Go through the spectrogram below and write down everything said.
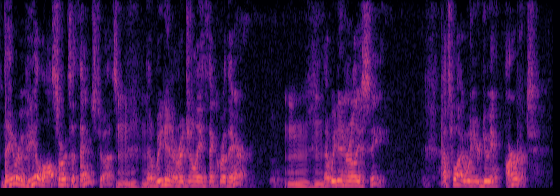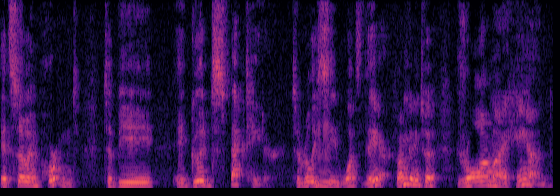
they reveal all sorts of things to us mm-hmm. that we didn't originally think were there, mm-hmm. that we didn't really see. That's why when you're doing art, it's so important to be a good spectator, to really mm. see what's there. If I'm going to draw my hand,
